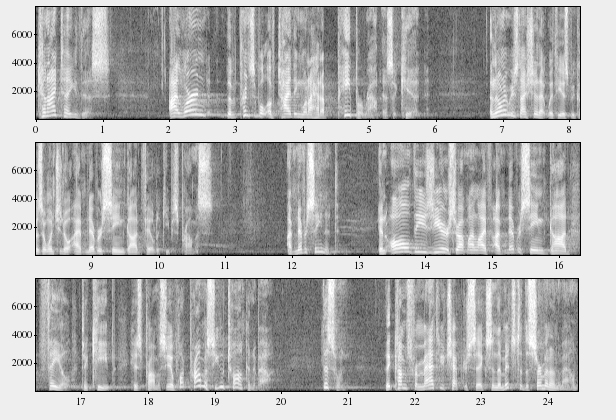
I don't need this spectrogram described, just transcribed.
Can I tell you this? I learned the principle of tithing when I had a paper route as a kid. And the only reason I share that with you is because I want you to know I've never seen God fail to keep his promise. I've never seen it. In all these years throughout my life, I've never seen God fail to keep his promise. You know, what promise are you talking about? This one that comes from Matthew chapter 6 in the midst of the Sermon on the Mount.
